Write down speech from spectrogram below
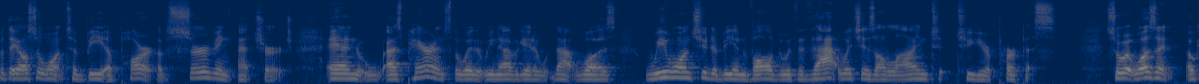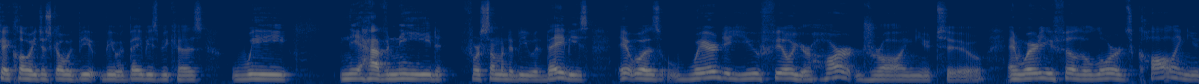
but they also want to be a part of serving at church. And as parents, the way that we navigated that was we want you to be involved with that which is aligned to, to your purpose. So it wasn't, okay, Chloe, just go with be, be with babies because we have need for someone to be with babies. It was where do you feel your heart drawing you to, and where do you feel the Lord's calling you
